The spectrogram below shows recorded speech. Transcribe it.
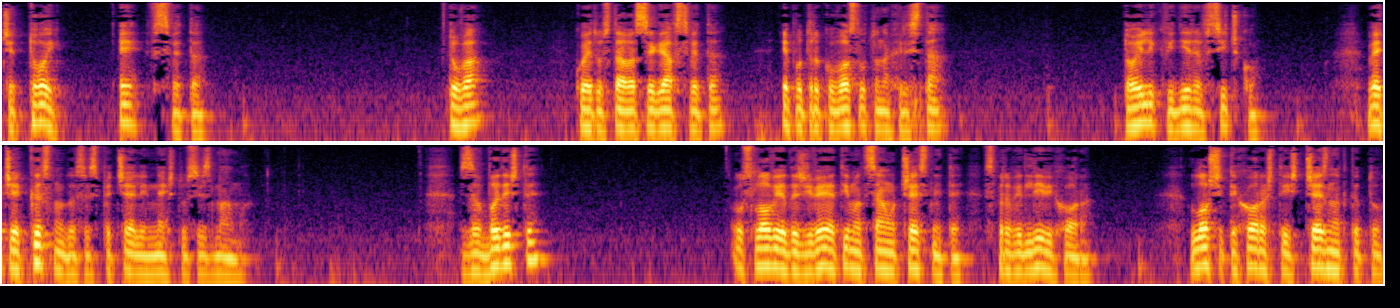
че Той е в света. Това, което става сега в света, е под ръководството на Христа. Той ликвидира всичко. Вече е късно да се спечели нещо с измама. За бъдеще условия да живеят имат само честните, справедливи хора. Лошите хора ще изчезнат като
